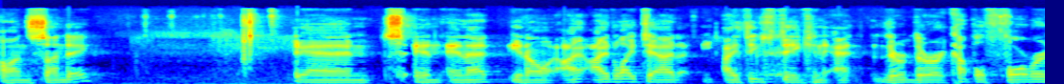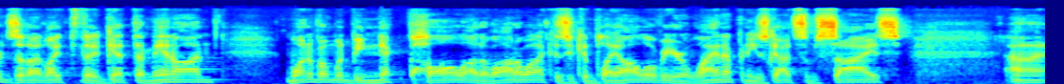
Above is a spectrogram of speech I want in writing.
on Sunday and and and that you know I, would like to add. I think they can. Add, there there are a couple forwards that I'd like to get them in on. One of them would be Nick Paul out of Ottawa because he can play all over your lineup and he's got some size. Uh,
